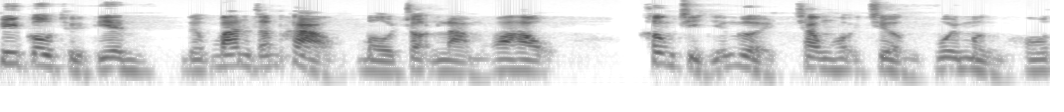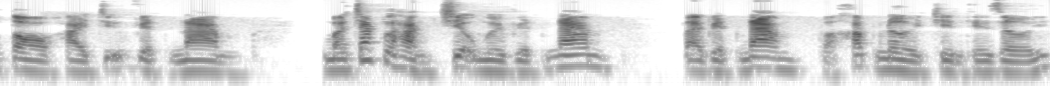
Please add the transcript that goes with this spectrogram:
Khi cô Thủy Tiên được ban giám khảo bầu chọn làm Hoa hậu không chỉ những người trong hội trường vui mừng hô to hai chữ Việt Nam, mà chắc là hàng triệu người Việt Nam tại Việt Nam và khắp nơi trên thế giới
